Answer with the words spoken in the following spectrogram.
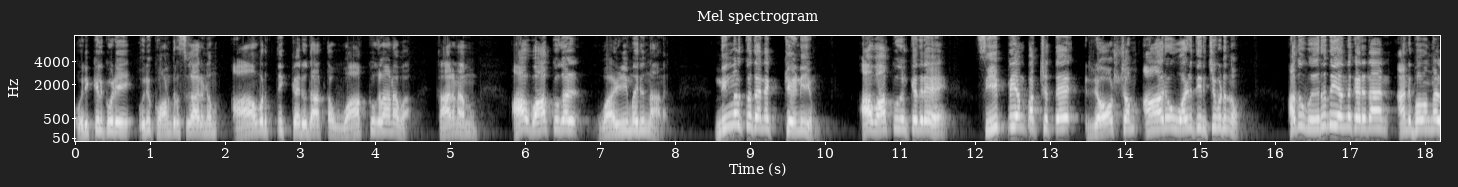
ഒരിക്കൽ കൂടി ഒരു കോൺഗ്രസ്സുകാരനും ആവർത്തിക്കരുതാത്ത വാക്കുകളാണവ. കാരണം ആ വാക്കുകൾ വഴിമരുന്നാണ്. നിങ്ങൾക്ക് തന്നെ കെണിയും. ആ വാക്കുകൾക്കെതിരെ സി പി എം പക്ഷത്തെ രോഷം ആരോ വഴി തിരിച്ചുവിടുന്നു അത് വെറുതെ എന്ന് കരുതാൻ അനുഭവങ്ങൾ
